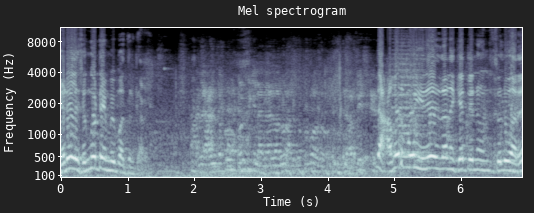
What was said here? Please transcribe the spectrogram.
இடையில செங்கோட்டையன் போய் பார்த்துருக்காரு. அவர் போய் இதே தானே கேட்டேன்னு வந்து சொல்லுவார்.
